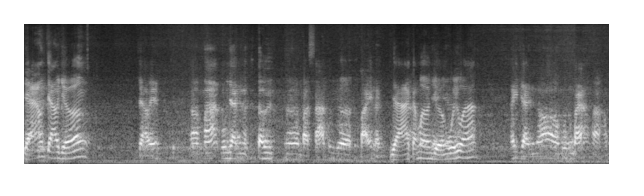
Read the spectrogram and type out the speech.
Dạ. Chào dượng. Chào em. À, má của dân là thứ tư à, bà xã của thứ bảy là dạ cảm ơn dượng quý quá. Thấy dân nó buôn bán mà không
